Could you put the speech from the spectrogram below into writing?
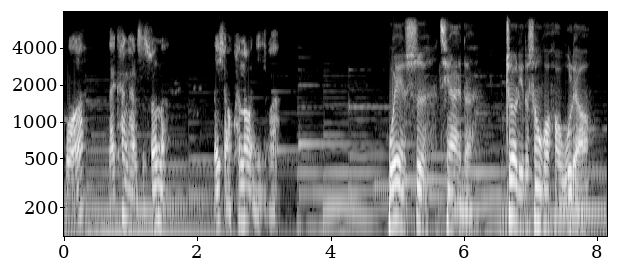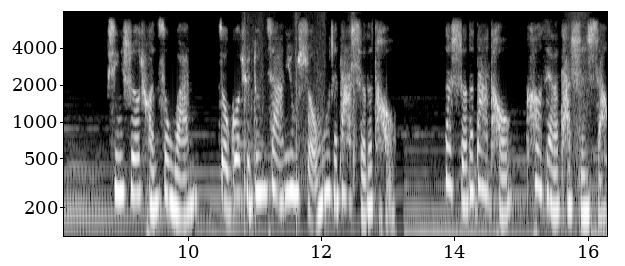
我来看看子孙了，没想碰到你了。我也是，亲爱的，这里的生活好无聊。新奢传送完，走过去蹲下，用手摸着大蛇的头，那蛇的大头靠在了他身上。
